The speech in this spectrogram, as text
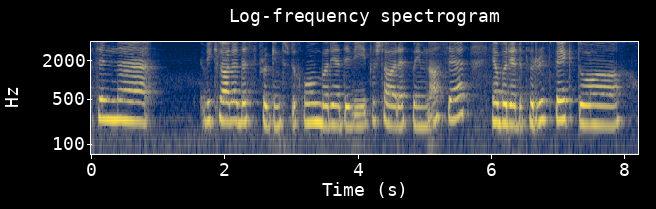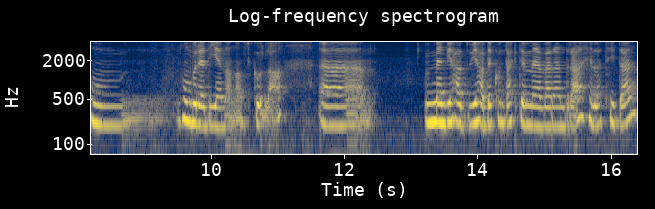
sen eh, vi klarade språkintroduktion, började vi första året på gymnasiet. Jag började på Rudbeck då hon, hon började i en annan skola. Eh, men vi hade, vi hade kontakter med varandra hela tiden.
